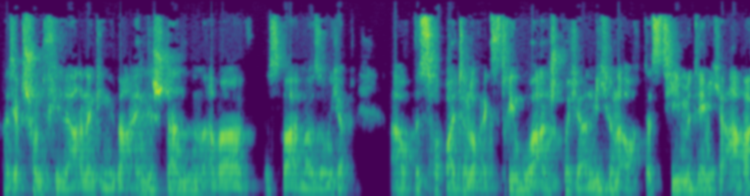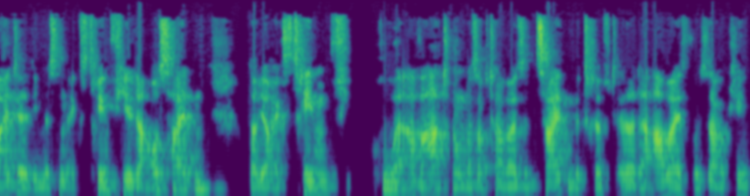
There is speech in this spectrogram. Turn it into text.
also ich habe schon Fehler anderen gegenüber eingestanden, aber es war immer so, ich habe auch bis heute noch extrem hohe Ansprüche an mich und auch das Team, mit dem ich arbeite, die müssen extrem viel da aushalten. Da habe ich auch extrem hohe Erwartungen, was auch teilweise Zeiten betrifft äh, der Arbeit, wo ich sage, okay,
